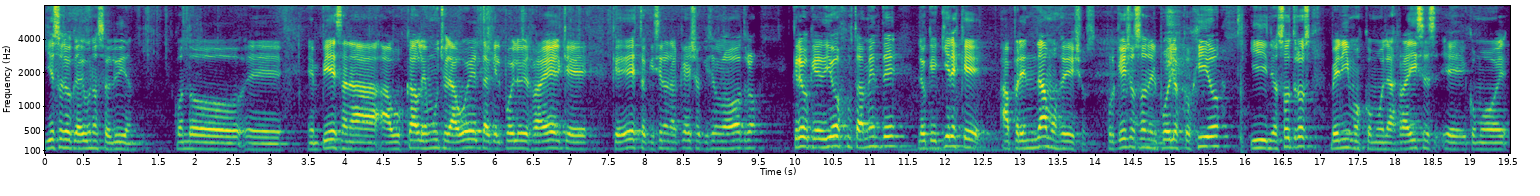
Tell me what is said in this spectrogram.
Y eso es lo que algunos se olvidan. Cuando eh, empiezan a, buscarle mucho la vuelta, que el pueblo de Israel, que, que esto, que hicieron aquello, que hicieron lo otro. Creo que Dios justamente lo que quiere es que aprendamos de ellos, porque ellos son el pueblo escogido y nosotros venimos como las raíces, eh, como el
